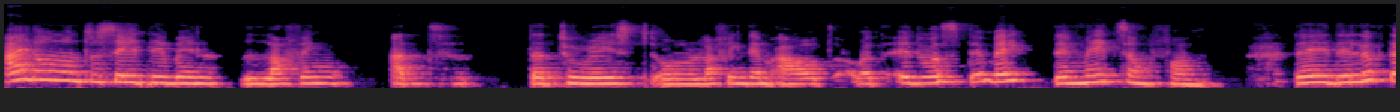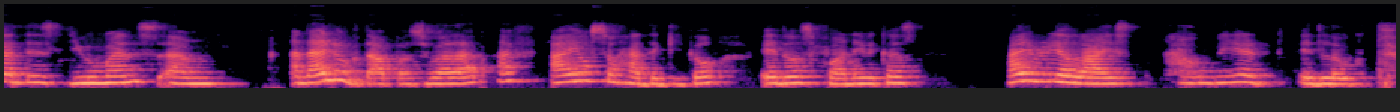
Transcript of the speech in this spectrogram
I don't want to say they've been laughing at the tourists or laughing them out, but it was they made they made some fun. They they looked at these humans, um, and I looked up as well. I, I I also had a giggle. It was funny because I realized how weird it looked,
